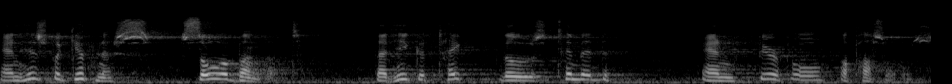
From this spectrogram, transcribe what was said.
and his forgiveness so abundant that he could take those timid and fearful apostles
